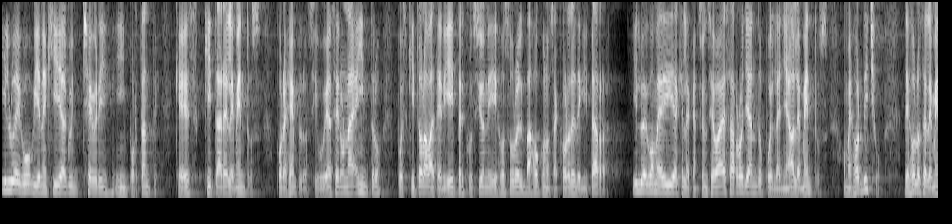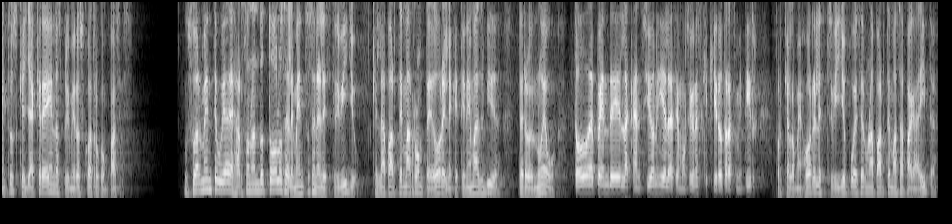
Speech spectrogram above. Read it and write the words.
Y luego viene aquí algo chévere e importante, que es quitar elementos. Por ejemplo, si voy a hacer una intro, pues quito la batería y percusión y dejo solo el bajo con los acordes de guitarra. Y luego a medida que la canción se va desarrollando, pues le añado elementos. O mejor dicho, dejo los elementos que ya creé en los primeros cuatro compases. Usualmente voy a dejar sonando todos los elementos en el estribillo, que es la parte más rompedora y la que tiene más vida, pero de nuevo, todo depende de la canción y de las emociones que quiero transmitir, porque a lo mejor el estribillo puede ser una parte más apagadita.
